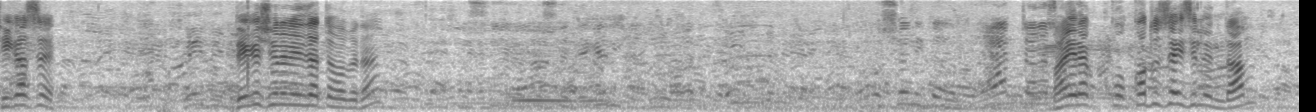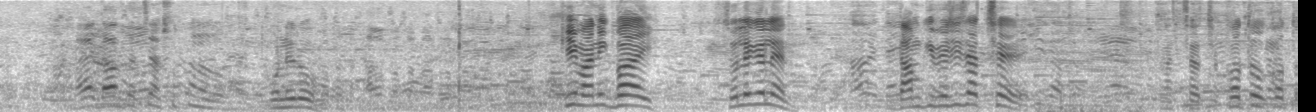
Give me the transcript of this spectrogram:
ঠিক আছে। দেখে শুনে নিয়ে যেতে হবে না? ভাইরা ক- কত চাইছিলেন দাম? একশো পনেরো কি মানিক ভাই চলে গেলেন? দাম কি বেশি যাচ্ছে? আচ্ছা আচ্ছা কত কত?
